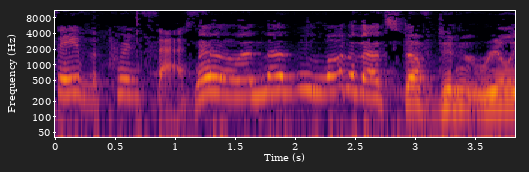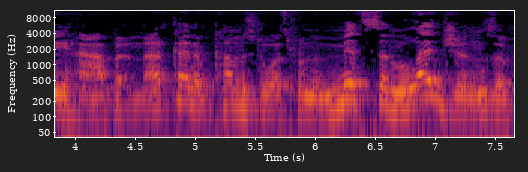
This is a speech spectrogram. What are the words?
save the princess. Well, and that, a lot of that stuff didn't really happen. That kind of comes to us from the myths and legends of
